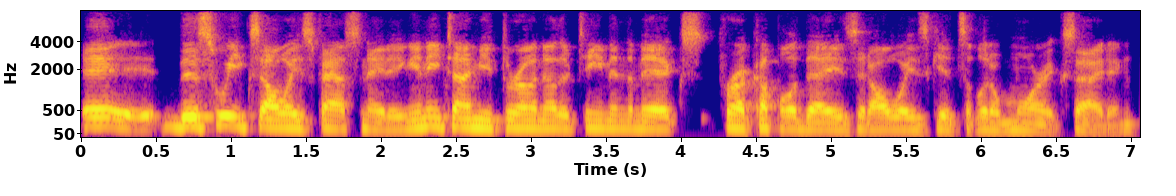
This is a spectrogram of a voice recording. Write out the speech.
it, eh, this week's always fascinating. Anytime you throw another team in the mix for a couple of days, it always gets a little more exciting.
